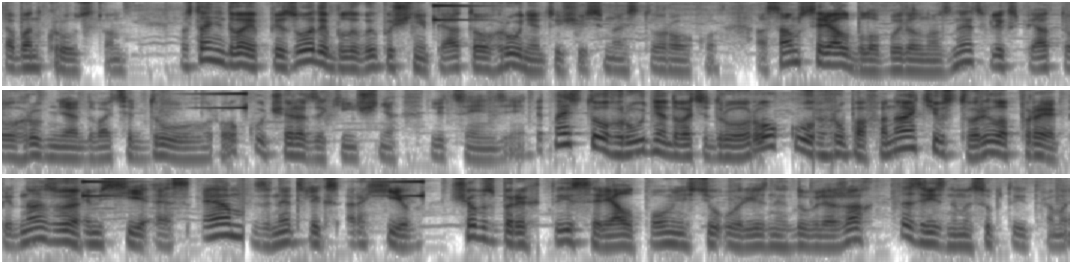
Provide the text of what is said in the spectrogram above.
та банкрутством. Останні два епізоди були випущені 5 грудня 2017 року, а сам серіал було видалено з Netflix 5 грудня 2022 року через закінчення ліцензії. 15 грудня 2022 року група фанатів створила проект під назвою MCSM The Netflix Архів, щоб зберегти серіал повністю у різних дубляжах та з різними субтитрами.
